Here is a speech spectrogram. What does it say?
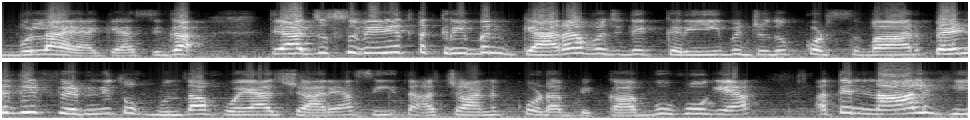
ਬੁਲਾਇਆ ਗਿਆ ਸੀਗਾ। ਤੇ ਅੱਜ ਸਵੇਰੇ ਤਕਰੀਬਨ 11 ਵਜੇ ਦੇ ਕਰੀਬ ਜਦੋਂ ਘੁੜਸਵਾਰ ਪਿੰਡ ਦੀ ਫਿਰਨੀ ਤੋਂ ਹੁੰਦਾ ਹੋਇਆ ਜਾ ਰਿਹਾ ਸੀ ਤਾਂ ਅਚਾਨਕ ਘੋੜਾ ਬੇਕਾਬੂ ਹੋ ਗਿਆ ਅਤੇ ਨਾਲ ਹੀ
